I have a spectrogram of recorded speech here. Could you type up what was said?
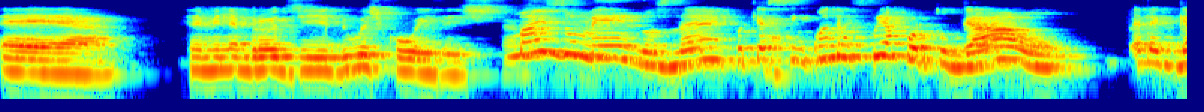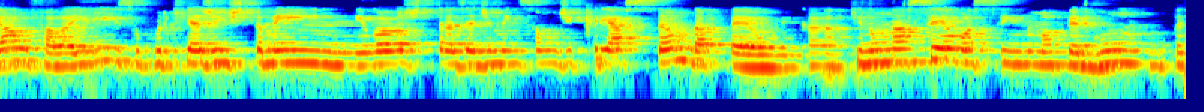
É, você me lembrou de duas coisas. Mais ou menos, né? Porque assim, quando eu fui a Portugal, é legal falar isso, porque a gente também gosta de trazer a dimensão de criação da pélvica, que não nasceu assim numa pergunta,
